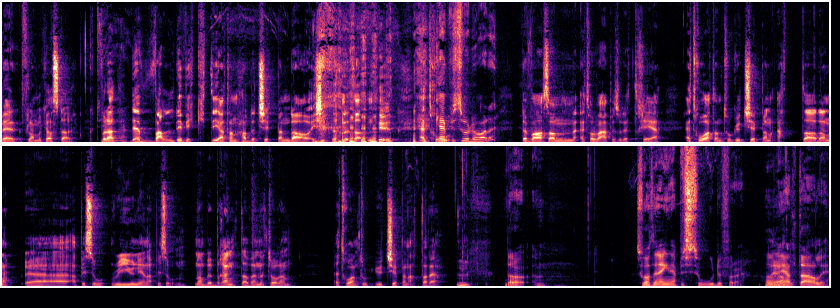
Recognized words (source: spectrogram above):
med flammekaster? For det, det er veldig viktig at han hadde chipen da, og ikke hadde tatt den ut. Hvilken episode var det? det var sånn, jeg tror det var episode tre. Jeg tror at han tok ut chipen etter den eh, episode, reunion-episoden, når han ble brent av vennetåren. Jeg tror han tok ut chipen etter det. Det hadde- skulle hatt en egen episode for det. Sånn Ja. Helt ærlig.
